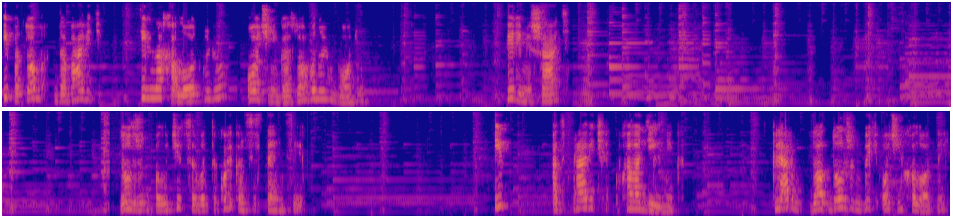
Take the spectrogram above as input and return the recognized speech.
и потом добавить сильно холодную, очень газованную воду. Перемешать. Должен получиться вот такой консистенции. И отправить в холодильник. Кляр должен быть очень холодный.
